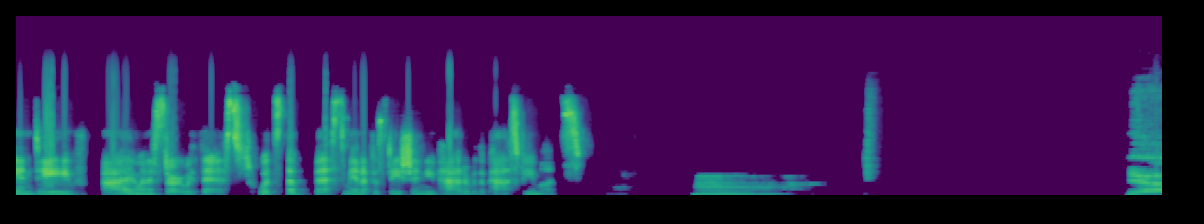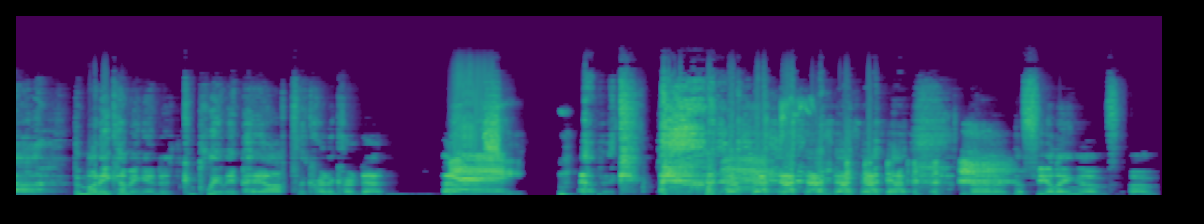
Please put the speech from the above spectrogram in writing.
And mm-hmm. Dave, I want to start with this. What's the best manifestation you've had over the past few months? Hmm. Yeah, the money coming in to completely pay off the credit card debt. That Yay! Epic. uh, the feeling of of,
